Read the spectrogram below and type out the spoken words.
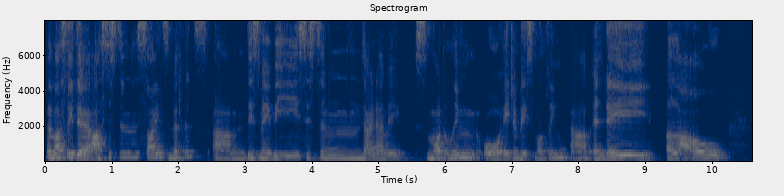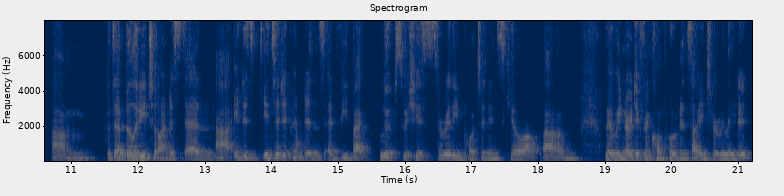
and lastly, there are system science methods. Um, this may be system dynamics modeling or agent-based modeling. And they allow the ability to understand uh, interdependence and feedback loops, which is really important in scale-up, um, where we know different components are interrelated.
